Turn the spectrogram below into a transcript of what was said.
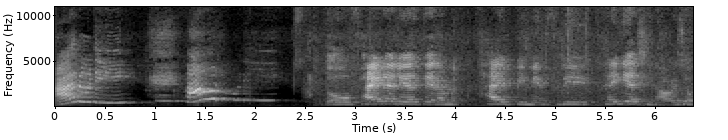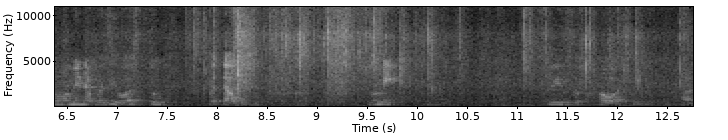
આરુડી આરુડી તો ફાઇનલી અત્યારે અમે ખાઈ પીને ફ્રી થઈ ગયા છીએ ને હવે જો મમ્મીને બધી વસ્તુ બતાવું છું મમ્મી ફ્રી ખબર હા.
